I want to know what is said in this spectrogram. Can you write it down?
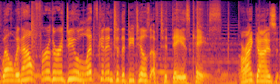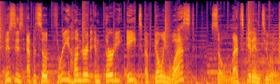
Well, without further ado, let's get into the details of today's case. All right, guys, this is episode 338 of Going West, so let's get into it.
